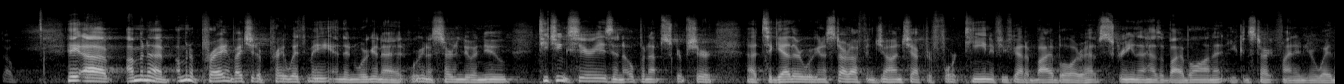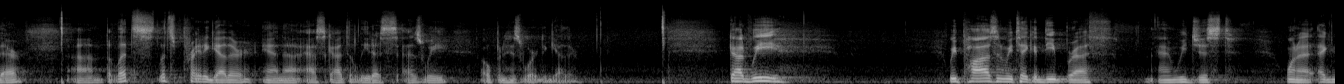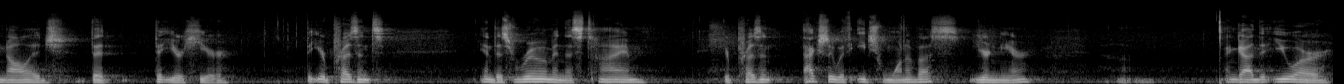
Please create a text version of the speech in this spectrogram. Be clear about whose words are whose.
Speaker 1: So, hey, uh, I'm gonna I'm gonna pray. Invite you to pray with me, and then we're gonna we're gonna start into a new teaching series and open up Scripture uh, together. We're gonna start off in John chapter 14. If you've got a Bible or have a screen that has a Bible on it, you can start finding your way there. Um, but let's let's pray together and uh, ask God to lead us as we open His Word together. God, we we pause and we take a deep breath, and we just want to acknowledge that that you're here that you're present in this room, in this time. You're present actually with each one of us. You're near. Um, and God, that you are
